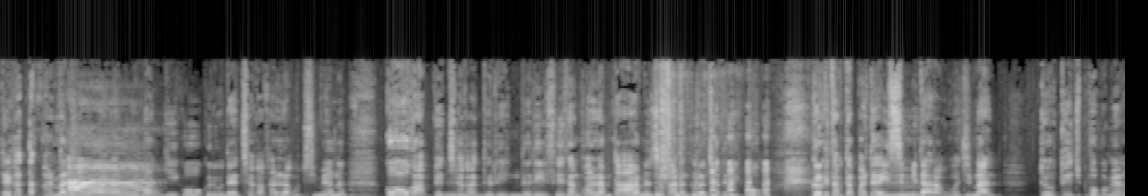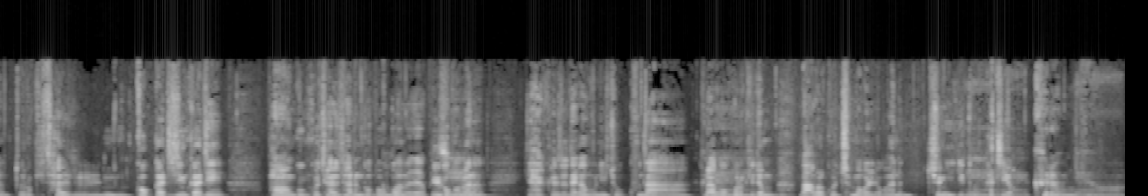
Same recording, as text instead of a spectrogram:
내가 딱 발만 들고 아. 빨간불로 바뀌고 그리고 내 차가 가려고 치면은 꼭 앞에 음. 차가 느릿느릿 세상 관람 다 하면서 가는 그런 차들이 있고 그렇게 답답할 때가 있습니다라고 하지만 또 되짚어보면 또 이렇게 살 것까지 지금까지 밥안 굶고 잘 사는 거 보고. 읽어보면은 야, 그래도 내가 운이 좋구나. 라고 그래. 그렇게 좀 마음을 고쳐 먹으려고 하는 중이기도 예, 하지요. 그럼요.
